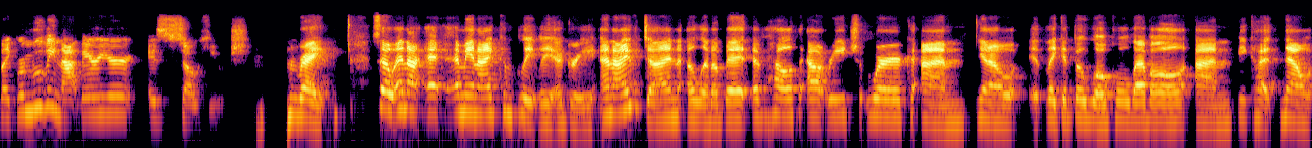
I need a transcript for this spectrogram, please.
like removing that barrier is so huge Right. So, and I, I mean, I completely agree. And I've done a little bit of health outreach work, um, you know, like at the local level, um, because now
